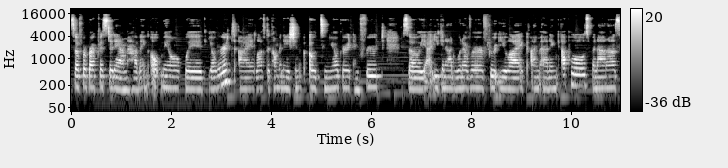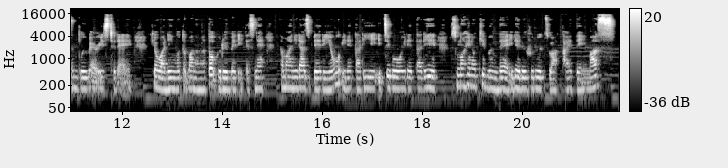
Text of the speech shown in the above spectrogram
So for breakfast today I'm having oatmeal with yogurt. I love the combination of oats and yogurt and fruit. So yeah, you can add whatever fruit you like. I'm adding apples, bananas, and blueberries today. 今日はリンゴとバナナとブルーベリーですね。たまにラズベリーを入れたり、イチゴを入れたり、その日の気分で入れるフルーツは変えています。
